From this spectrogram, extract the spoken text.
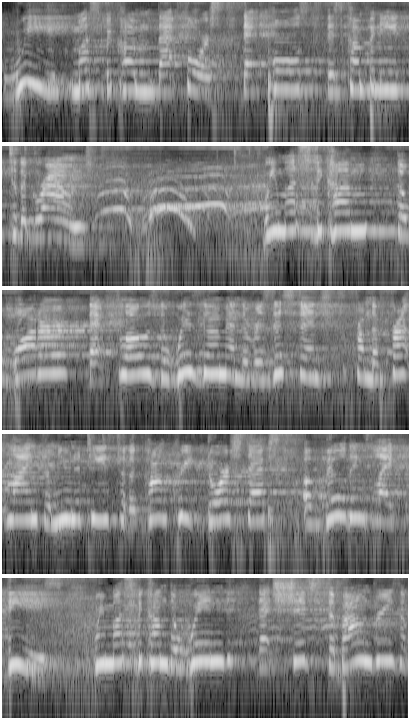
we must become that force that pulls this company to the ground. We must become the water that flows the wisdom and the resistance from the frontline communities to the concrete doorsteps of buildings like these. We must become the wind that shifts the boundaries of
